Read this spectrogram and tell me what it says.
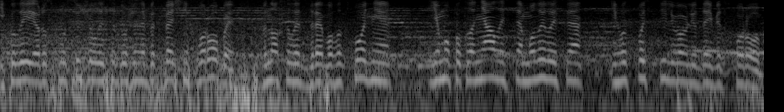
і коли розповсюджувалися дуже небезпечні хвороби, виносили древо Господнє, йому поклонялися, молилися, і Господь зцілював людей від хвороб.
